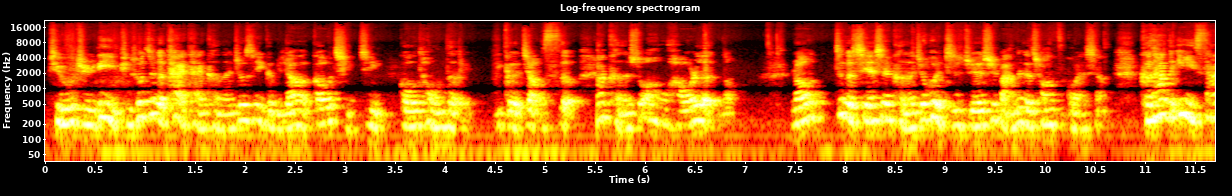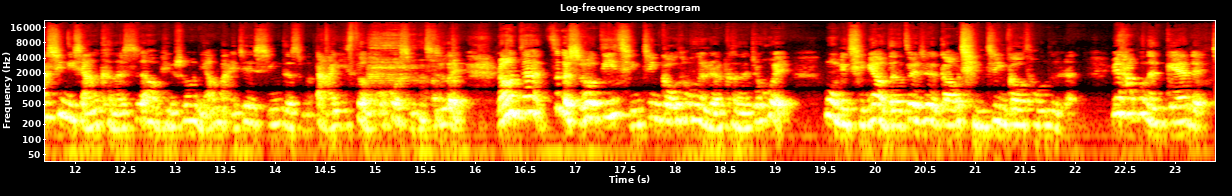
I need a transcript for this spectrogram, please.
比如举例，比如说这个太太可能就是一个比较高情境沟通的一个角色，她可能说，哦我，好冷哦。然后这个先生可能就会直觉去把那个窗子关上，可他的意思，他心里想的可能是哦，比如说你要买一件新的什么大衣送我或什么之类。然后在这个时候，低情境沟通的人可能就会莫名其妙得罪这个高情境沟通的人，因为他不能 get it。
